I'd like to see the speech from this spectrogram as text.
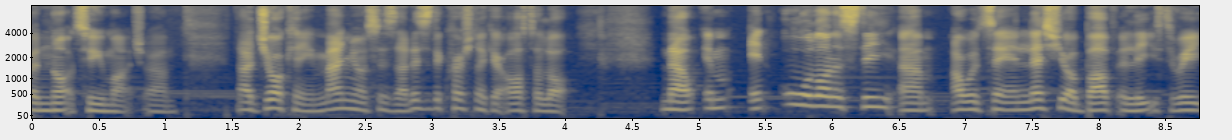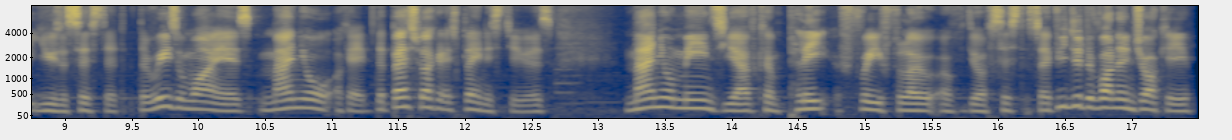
but not too much. Um, now jockeying, manual assistance, now this is the question I get asked a lot. Now, in, in all honesty, um, I would say unless you're above Elite 3, use assisted. The reason why is manual, okay, the best way I can explain this to you is manual means you have complete free flow of your assistance. So if you do the run and jockey,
